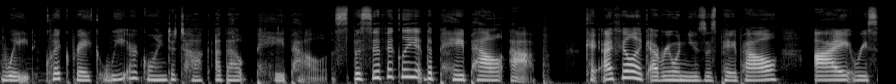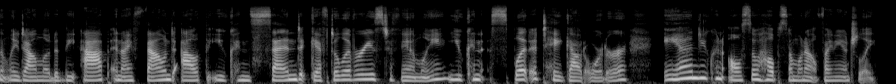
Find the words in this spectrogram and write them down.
Wait, quick break. We are going to talk about PayPal, specifically the PayPal app. Okay, I feel like everyone uses PayPal. I recently downloaded the app and I found out that you can send gift deliveries to family, you can split a takeout order, and you can also help someone out financially.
